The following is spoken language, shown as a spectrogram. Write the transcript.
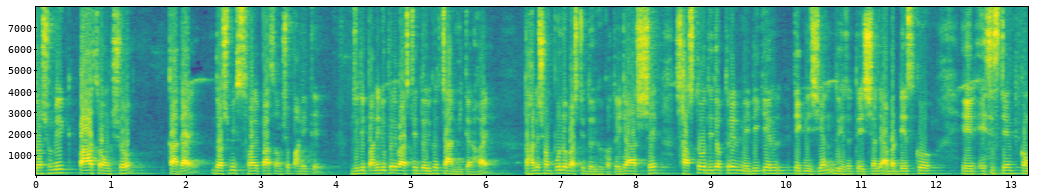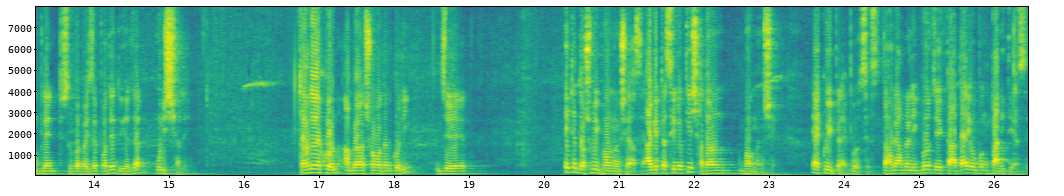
দশমিক পাঁচ অংশ কাদায়, দশমিক ছয় পাঁচ অংশ পানিতে। যদি পানির উপরে বাসটির দৈর্ঘ্য চার মিটার হয় তাহলে সম্পূর্ণ বাসটির দৈর্ঘ্য কত? এটা আসছে স্বাস্থ্য অধিদপ্তরের মেডিকেল টেকনিশিয়ান দুই হাজার তেইশ সালে, আবার ডেস্কো এর অ্যাসিস্ট্যান্ট কমপ্লেন্ট সুপারভাইজার পদে দুই হাজার উনিশ সালে। তাহলে এখন আমরা সমাধান করি যে এটা দশমিক ভগ্নাংশে আছে। আগেরটা ছিল কি? সাধারণ ভগ্নাংশে। একই প্রায় প্রসেস তাহলে আমরা লিখব যে কাদায় এবং পানিতে আছে।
